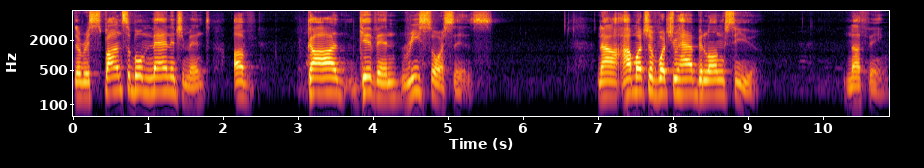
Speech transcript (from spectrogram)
the responsible management of God given resources. Now, how much of what you have belongs to you? Nothing.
